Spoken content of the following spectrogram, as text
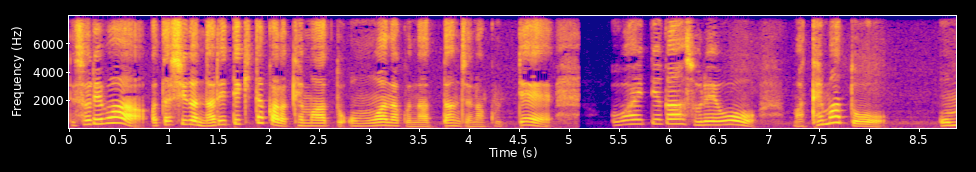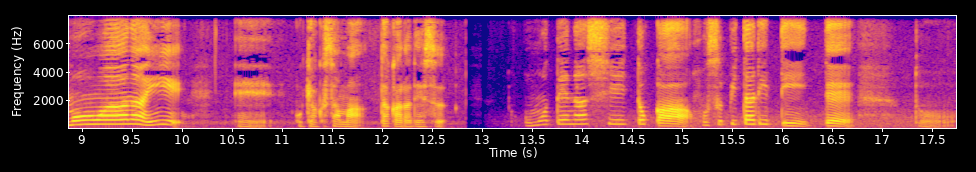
でそれは私が慣れてきたから手間と思わなくなったんじゃなくてお相手がそれを、まあ、手間と思わない、えー、お客様だからです。おもてなしとかホスピタリティってと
